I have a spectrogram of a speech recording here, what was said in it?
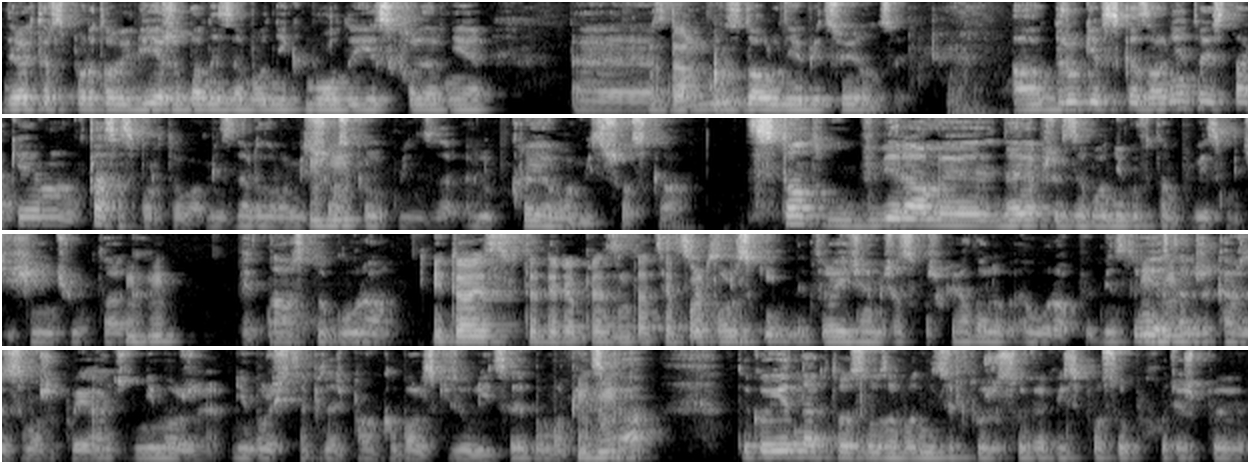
dyrektor sportowy wie, że dany zawodnik młody jest cholernie e, Zdolny. zdolny i obiecujący. A drugie wskazanie to jest takie klasa sportowa, międzynarodowa mistrzowska Mhm. lub, lub krajowa mistrzowska. Stąd wybieramy najlepszych zawodników, tam powiedzmy 10, tak? Mhm. 15 góra. I to jest wtedy reprezentacja Polski, Polski? Która jedzie na Mistrzostwa Świata lub Europy. Więc to nie jest Mhm. tak, że każdy sobie może pojechać, nie może, nie może się zapisać pan Kowalski z ulicy, bo ma pieska, Mhm. tylko jednak to są zawodnicy, którzy są w jakiś sposób chociażby,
